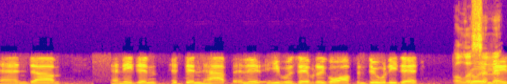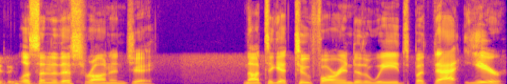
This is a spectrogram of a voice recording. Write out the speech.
and um, and he didn't. It didn't happen. It, he was able to go off and do what he did. Well, listen, amazing. to, listen to this, Ron and Jay. Not to get too far into the weeds, but that year,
